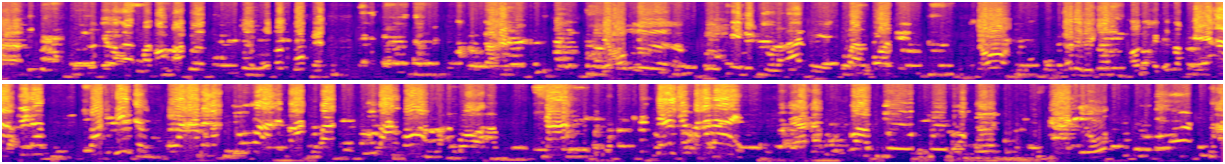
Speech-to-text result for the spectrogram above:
อ่าแล้วก็มาต้องมาเบิร์เรื่องรถบกเนี่ยเดี๋ยวเอามือมือที่นึกอยู่ละอันเนี่ยวางก้อนเนี่ยเขาเขาเดี๋ยวต้องเขาต้องเป็นตัวแพ้อ่านะครับบางที่หนึ่งปลานะครับยูอะบางบางที่บางบ่อบางบ่อครับ การเดินเข้ามาได้นะครับก็อยู่อยู่ต้องเกินหากิโลทา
